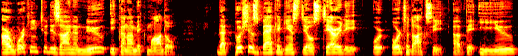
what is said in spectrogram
are working to design a new economic model that pushes back against the austerity or orthodoxy of the EU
